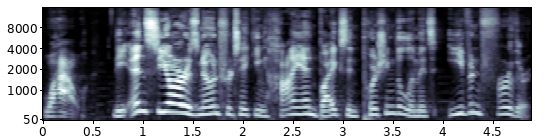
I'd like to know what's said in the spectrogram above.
Wow, the NCR is known for taking high-end bikes and pushing the limits even further.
